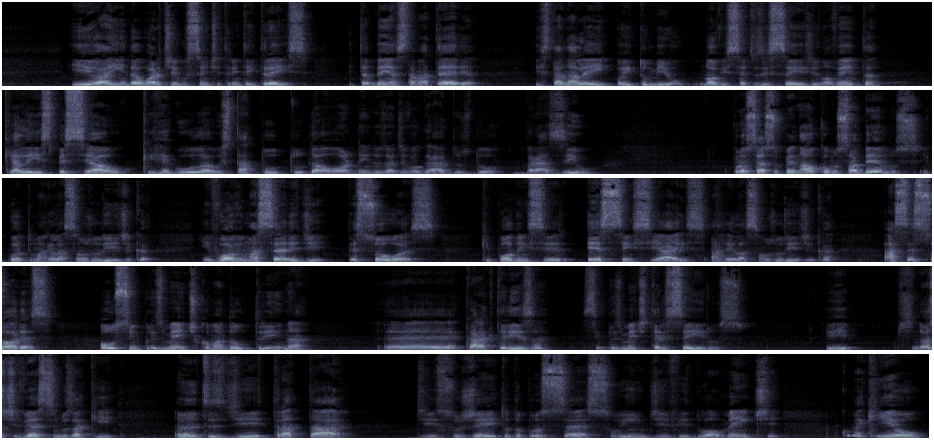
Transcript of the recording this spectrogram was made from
e ainda o artigo 133. E também esta matéria está na Lei 8.906 de 90, que é a lei especial que regula o Estatuto da Ordem dos Advogados do Brasil. Processo penal, como sabemos, enquanto uma relação jurídica, envolve uma série de pessoas que podem ser essenciais à relação jurídica, acessórias ou simplesmente, como a doutrina é, caracteriza, simplesmente terceiros. E se nós tivéssemos aqui, antes de tratar de sujeito do processo individualmente, como é que eu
